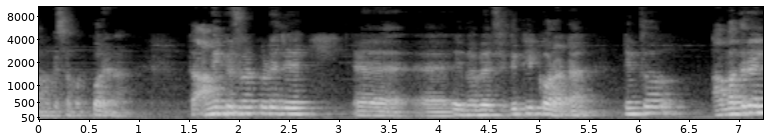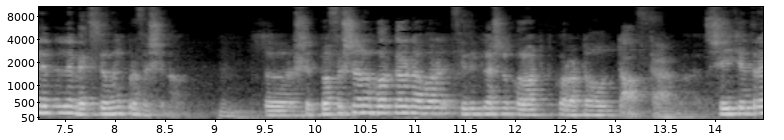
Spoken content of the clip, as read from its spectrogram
আমাকে সাপোর্ট করে না। তো আমি প্রিফার করি যে এইভাবে ফিজিক্যালি করাটা কিন্তু আমাদের এই লেভেলে ম্যাক্সিমামই প্রফেশনাল তো সে প্রফেশনাল হওয়ার কারণে আবার ফিজিক্যালি আসলে করাটাও টাফ সেই ক্ষেত্রে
